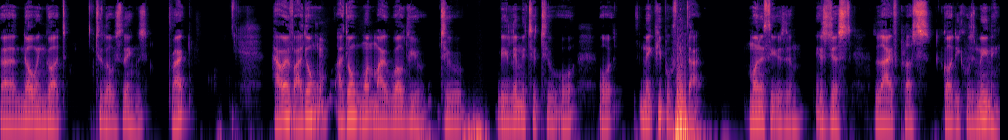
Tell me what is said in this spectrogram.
uh, knowing God to those things, right? However, I don't, Okay. I don't want my worldview to be limited to or or make people think that monotheism is just life plus God equals meaning.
